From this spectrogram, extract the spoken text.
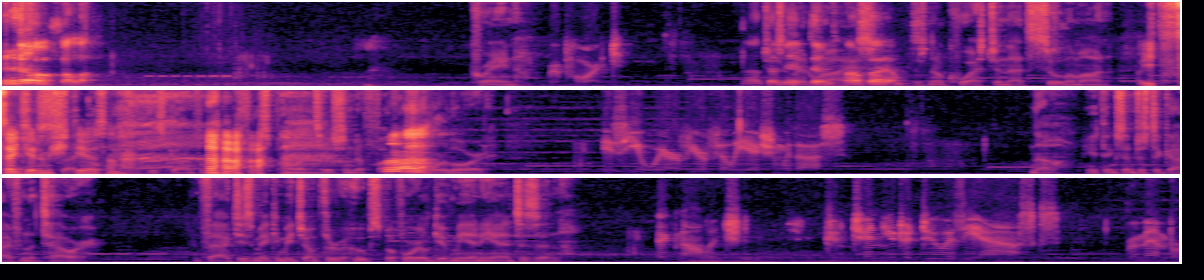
Yox, oh, hala. Crane. Just made. There's no question that's Suleiman. İtse girmişti ya sana. Ah. no, he thinks I'm just a guy from the tower. In fact, he's making me jump through hoops before he'll give me any antizin. Acknowledged. Continue to do as he asks. Remember,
